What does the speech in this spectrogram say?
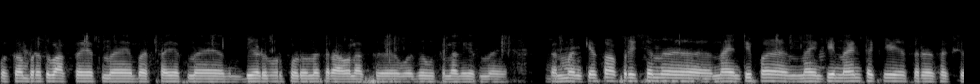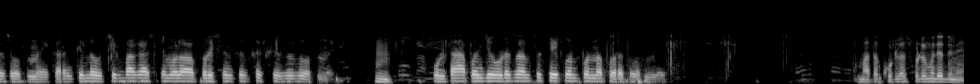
प- कमरेत वागता येत नाही बसता येत नाही बेडवर पडूनच राहावं लागतं वजन उचलायला येत नाही. कारण मणक्याचं ऑपरेशन नाईन्टी नाईन्टी नाईन टक्के सर सक्सेस होत नाही. कारण ते लवचिक भाग असल्यामुळे ऑपरेशनचं सक्सेसच होत नाही. हम्म. उलटा आपण जेवढं चालतो ते पण पुन्हा परत होत नाही. मग आता कुठल्या हॉस्पिटलमध्ये तुम्ही?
